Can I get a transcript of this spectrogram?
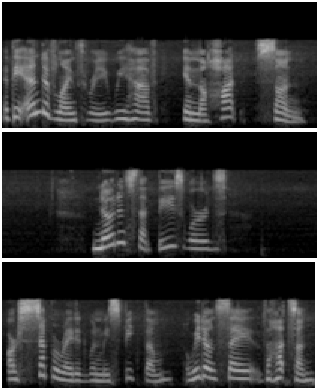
At the end of line three, we have in the hot sun. Notice that these words are separated when we speak them. We don't say the hot sun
